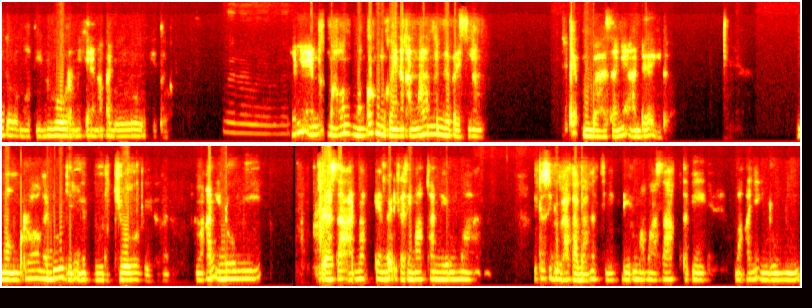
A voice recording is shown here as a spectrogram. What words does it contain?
gitu loh mau tidur mikirin apa dulu gitu. Kayaknya enak malam nongkrong juga enakan malam kan daripada siang. Kayak pembahasannya ada gitu. Nongkrong aduh jadi inget burjo gitu kan. Makan indomie. Berasa anak yang nggak dikasih makan di rumah. Itu sih durhaka banget sih. Di rumah masak tapi makannya indomie.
